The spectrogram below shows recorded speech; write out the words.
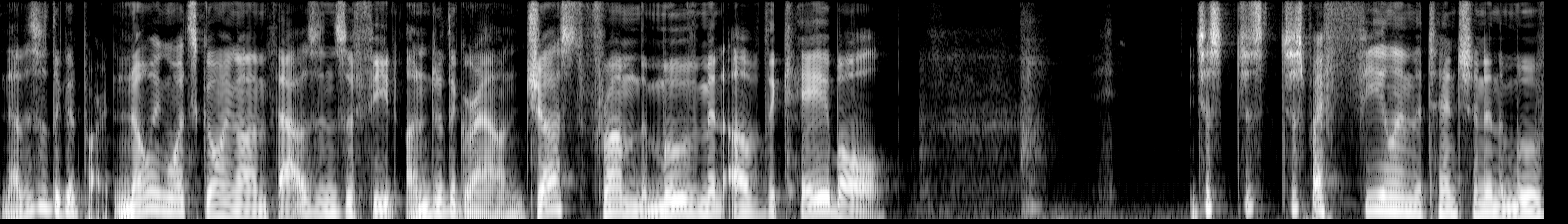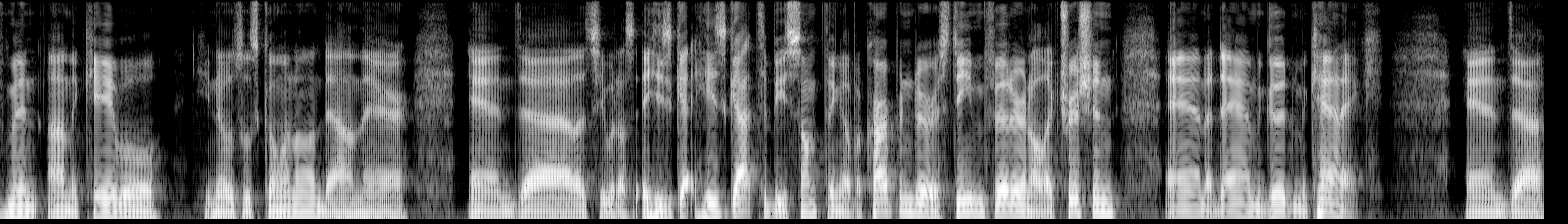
Now, this is the good part. Knowing what's going on thousands of feet under the ground just from the movement of the cable. Just just just by feeling the tension and the movement on the cable, he knows what's going on down there. And uh, let's see what else. He's got he's got to be something of a carpenter, a steam fitter, an electrician, and a damn good mechanic. And uh,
